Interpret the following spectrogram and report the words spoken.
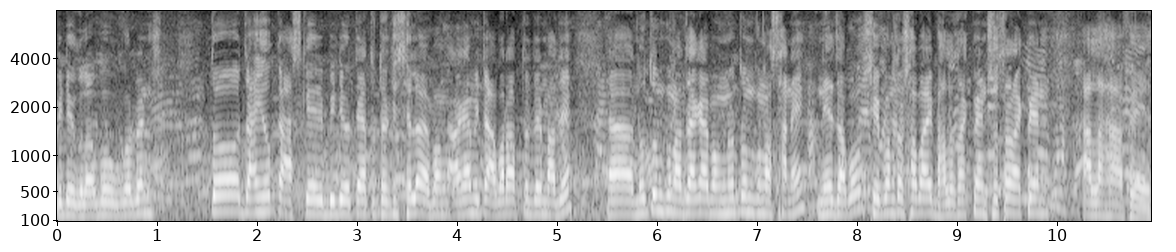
ভিডিওগুলো উপভোগ করবেন। তো যাই হোক, আজকের ভিডিওতে এতটুকু ছিল এবং আগামীতে আবার আপনাদের মাঝে নতুন কোনো জায়গা এবং নতুন কোনো স্থানে নিয়ে যাব। সেই পর্যন্ত সবাই ভালো থাকবেন, সুস্থ থাকবেন। আল্লাহ হাফেজ।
